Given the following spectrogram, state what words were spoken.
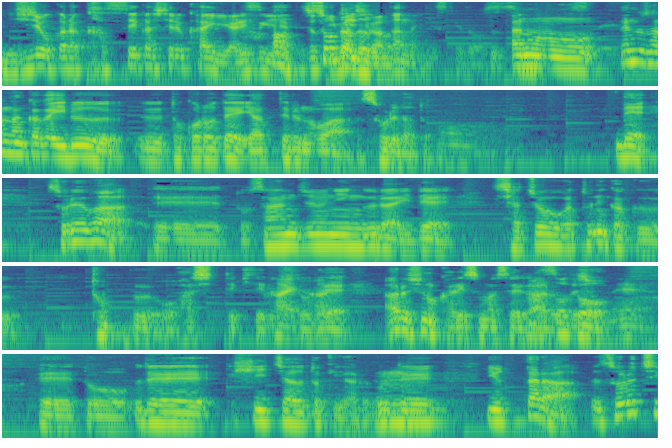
日常から活性化してる会議やりすぎてちょっとイメージわかんないんですけど。あのそうー、遠藤さんなんかがいるうところでやってるのは、それだとでそれは、えっ、と、30人ぐらいで、社長がとにかくトップを走ってきてる人で、はいはいある種のカリスマ性があると、うね。えっ、と、で、引いちゃう時がある。うんで、言ったら、それは違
